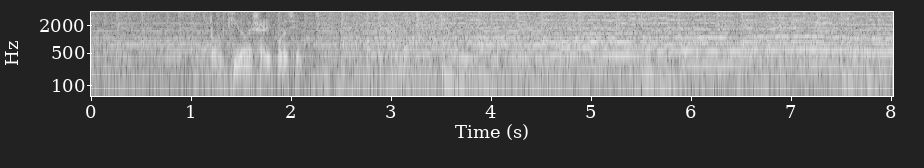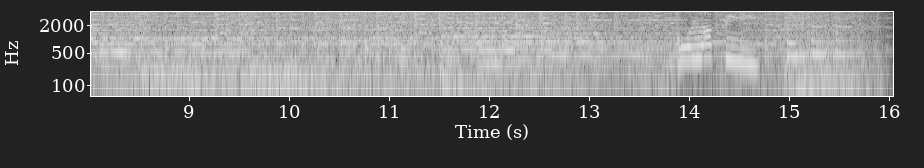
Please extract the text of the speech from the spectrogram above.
তখন কী রঙের শাড়ি পরেছিল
